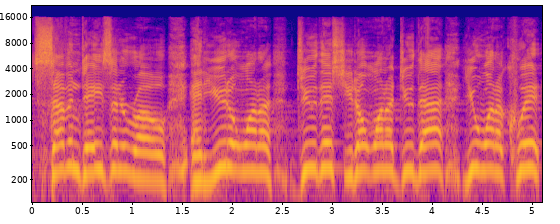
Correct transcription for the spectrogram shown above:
seven days in a row, and you don't want to do this. You don't want to do that. You want to quit.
